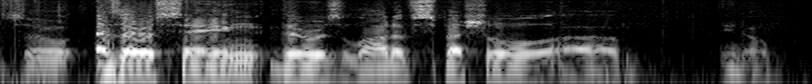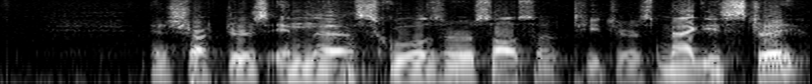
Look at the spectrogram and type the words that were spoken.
so, as I was saying, there was a lot of special, uh, you know, instructors in the schools. There was also teachers, magistri,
